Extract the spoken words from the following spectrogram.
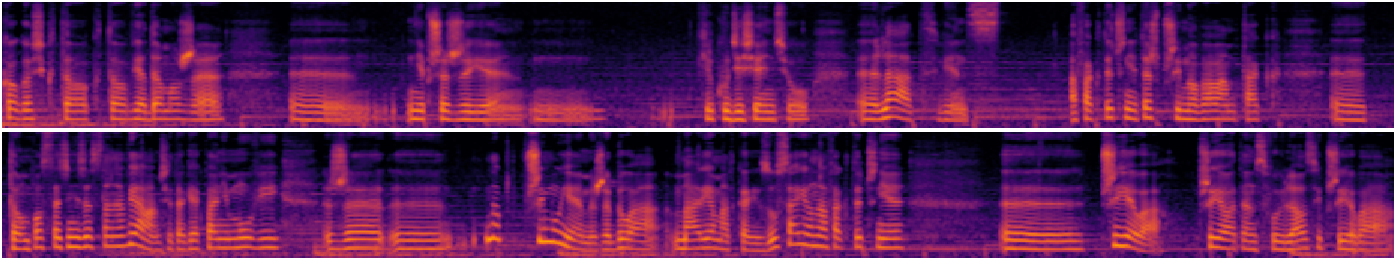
kogoś, kto, kto wiadomo, że nie przeżyje mm, kilkudziesięciu e, lat, więc a faktycznie też przyjmowałam tak tą postać, nie zastanawiałam się, tak jak pani mówi, że no, przyjmujemy, że była Maria, Matka Jezusa i ona faktycznie przyjęła, przyjęła ten swój los i przyjęła,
